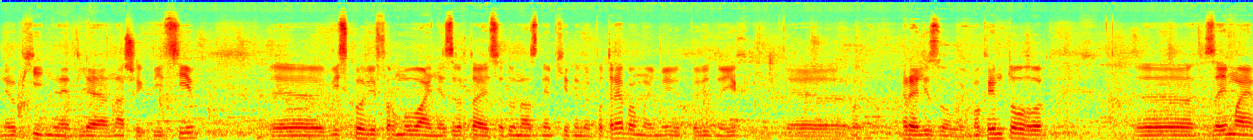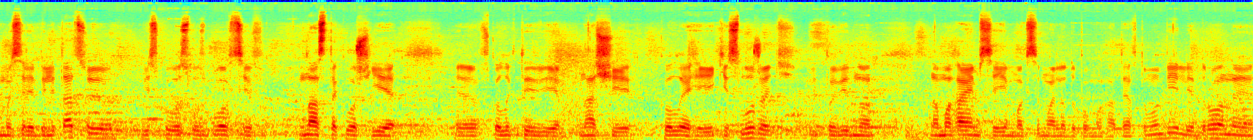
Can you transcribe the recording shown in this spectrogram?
необхідне для наших бійців. Е, Військові формування звертаються до нас з необхідними потребами, і ми відповідно їх е, реалізовуємо. Окрім того, Займаємося реабілітацією військовослужбовців. У нас також є е, в колективі наші колеги, які служать. Відповідно, намагаємося їм максимально допомагати. Автомобілі, дрони,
